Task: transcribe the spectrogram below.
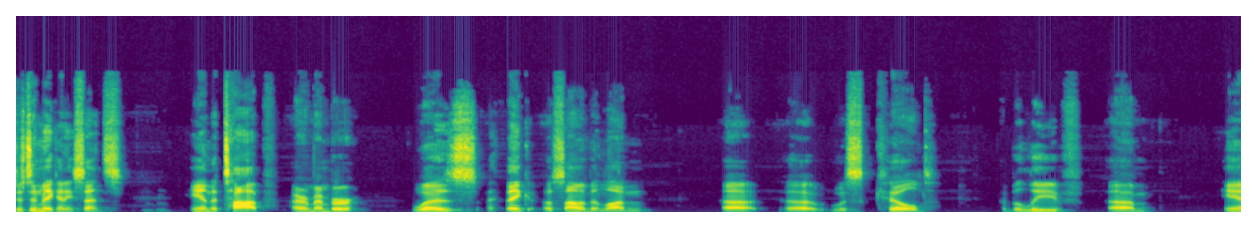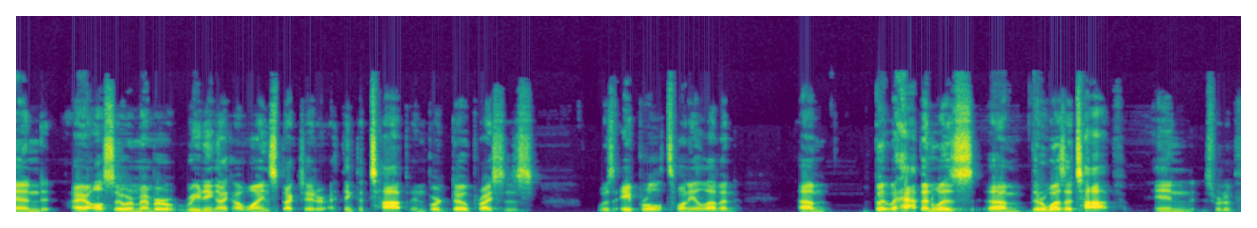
Just didn't make any sense. And the top, I remember, was I think Osama bin Laden uh, uh, was killed, I believe. Um, and I also remember reading like a wine spectator. I think the top in Bordeaux prices was April 2011. Um, but what happened was um, there was a top in sort of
